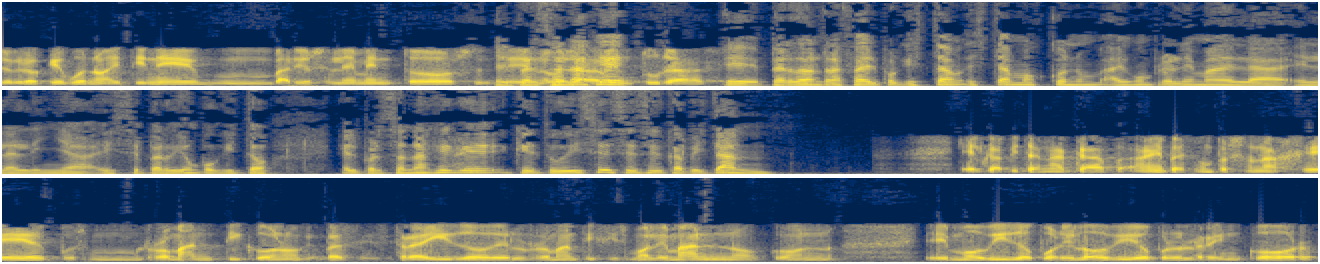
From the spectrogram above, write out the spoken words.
yo creo que, bueno, ahí tiene mm, varios elementos de aventuras. Eh, perdón, Rafael, porque estamos con algún problema en la, en la línea y se perdió un poquito. El personaje que, que tú dices es el capitán. El capitán Acap a mí me parece un personaje pues romántico, ¿no? Que parece extraído del romanticismo alemán, ¿no? Con eh, movido por el odio, por el rencor,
